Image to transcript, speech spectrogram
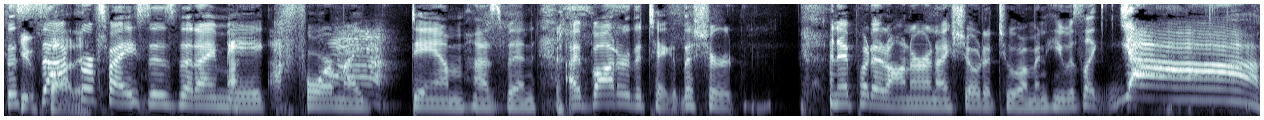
the You bought it. sacrifices that I make for my damn husband. I bought her the ticket, the shirt, and I put it on her and I showed it to him, and he was like, "Yeah!"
